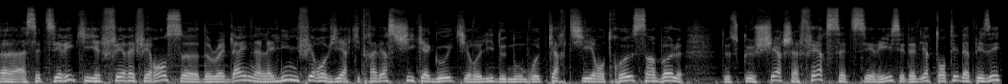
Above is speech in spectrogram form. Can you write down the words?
Euh, à cette série qui fait référence, euh, The Red Line, à la ligne ferroviaire qui traverse Chicago et qui relie de nombreux quartiers entre eux, symbole de ce que cherche à faire cette série, c'est-à-dire tenter d'apaiser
